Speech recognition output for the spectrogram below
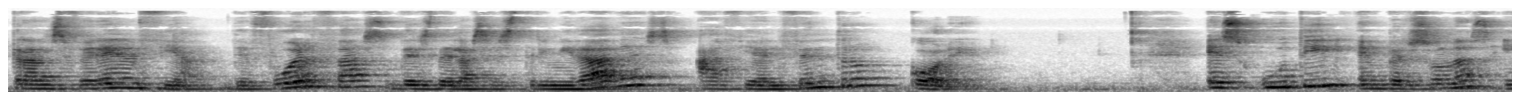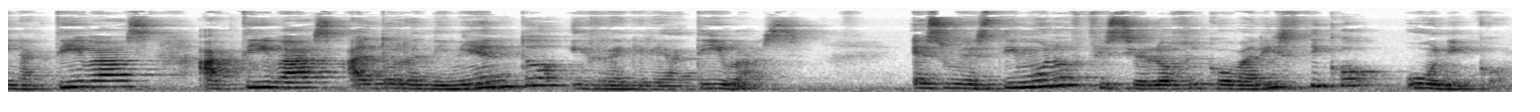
transferencia de fuerzas desde las extremidades hacia el centro core. Es útil en personas inactivas, activas, alto rendimiento y recreativas. Es un estímulo fisiológico balístico único,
